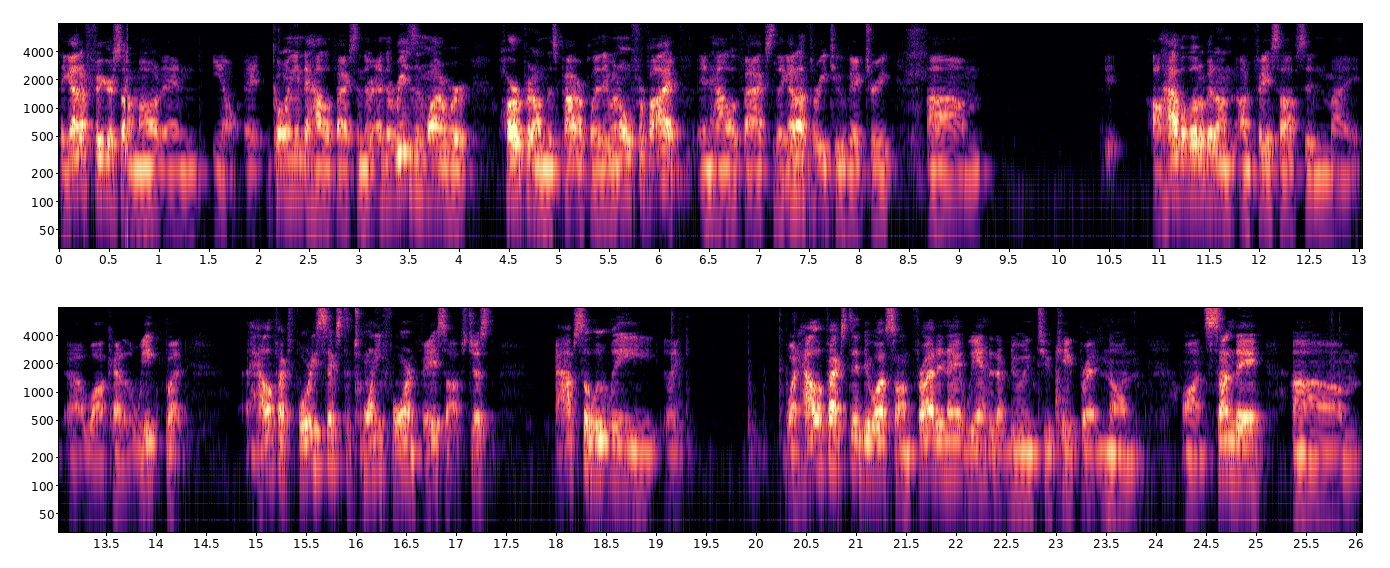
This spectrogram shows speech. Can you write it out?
they got to figure something out. And you know, going into Halifax, and the and the reason why we're harping on this power play, they went 0 for five in Halifax. They got a three two victory. Um, I'll have a little bit on on face offs in my uh, Wildcat of the week, but Halifax 46 to 24 in faceoffs. Just absolutely like what Halifax did to us on Friday night, we ended up doing to Cape Breton on on Sunday. Um,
